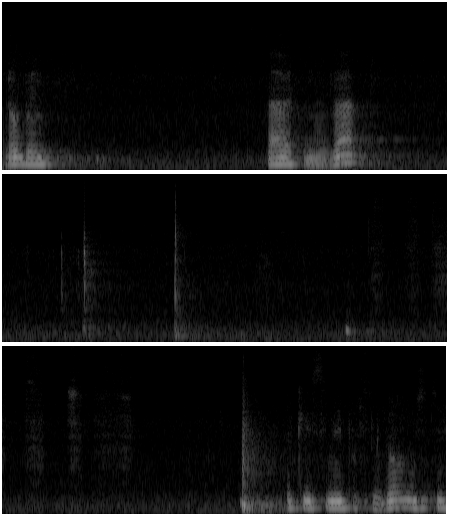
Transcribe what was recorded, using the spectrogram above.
Пробуємо ставити назад. Такій самій послідовності.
